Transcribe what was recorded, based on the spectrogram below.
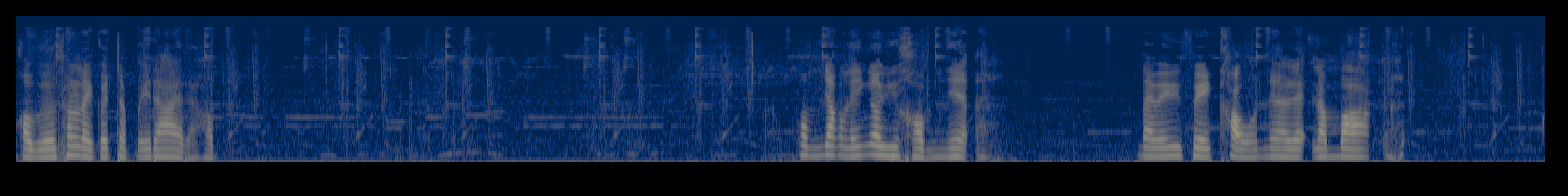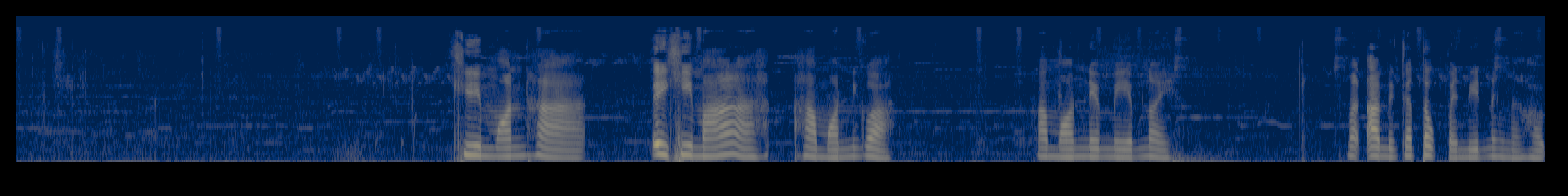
เขาเวลเท่าไหร่ก็จับไม่ได้นะครับ ผมอยากเล่นกับพี่คอมเนี่ย แต่ไม่มีเฟซเขาเนี่ยแหละลำบาก ขี่มอนหา เอ้ยขี่ม้าหามอนดีกว่า หามอนเนมเมฟหน่อย มันอาจเป็นกระตกไปนิดนึงนะครับ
